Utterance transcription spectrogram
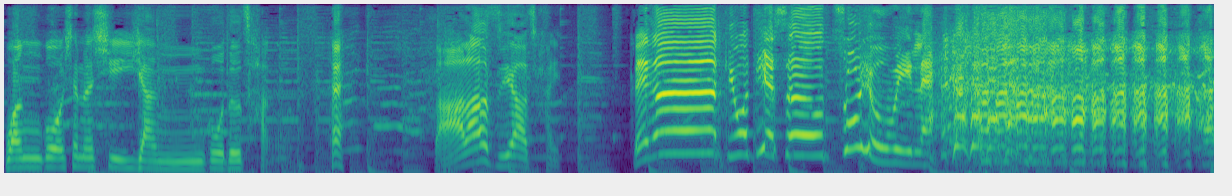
王哥想到起杨哥都唱了，嘿，那老子也要唱。那个，给我点首《左右为难》，好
